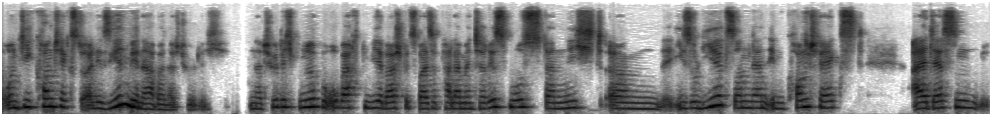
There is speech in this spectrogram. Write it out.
und die kontextualisieren wir aber natürlich. Natürlich ne, beobachten wir beispielsweise Parlamentarismus dann nicht ähm, isoliert, sondern im Kontext all dessen,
